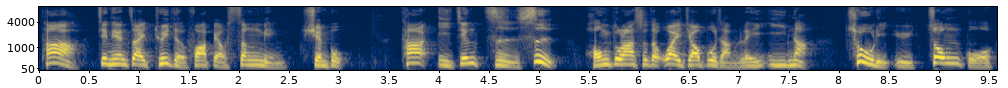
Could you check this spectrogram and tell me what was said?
她啊今天在推特发表声明，宣布他已经指示洪都拉斯的外交部长雷伊娜处理与中国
